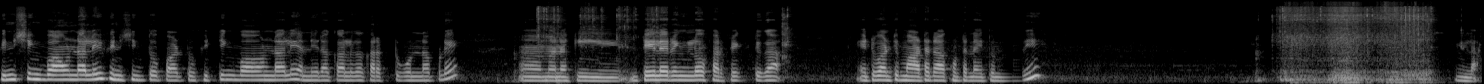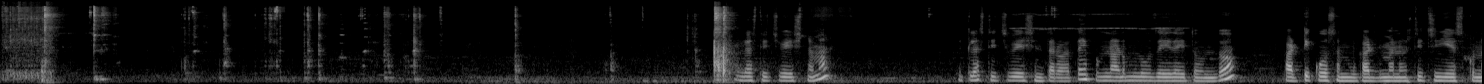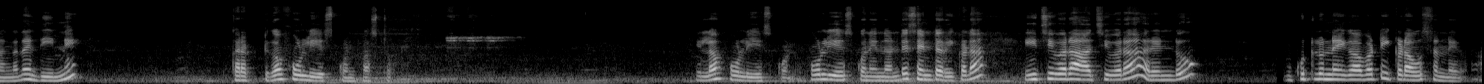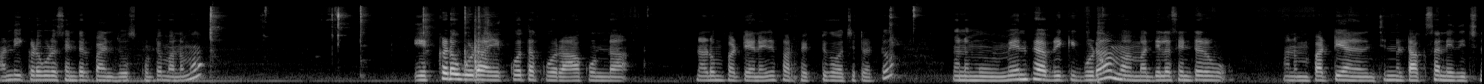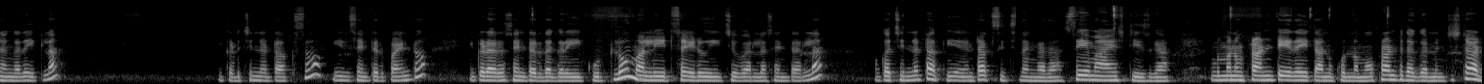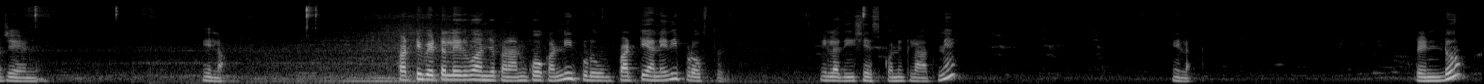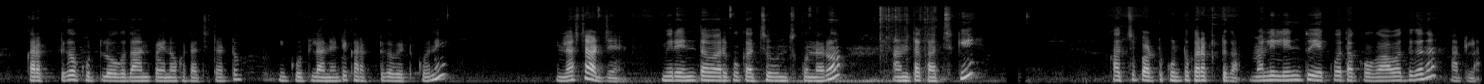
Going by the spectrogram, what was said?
ఫినిషింగ్ బాగుండాలి. ఫినిషింగ్తో పాటు ఫిట్టింగ్ బాగుండాలి. అన్ని రకాలుగా కరెక్ట్గా ఉన్నప్పుడే మనకి టైలరింగ్లో పర్ఫెక్ట్గా ఎటువంటి మాట రాకుండా అవుతుంది ఇలా. ఇలా స్టిచ్ వేసినామా? ఇట్లా స్టిచ్ వేసిన తర్వాత ఇప్పుడు నడుము లూజ్ ఏదైతే ఉందో పట్టి కోసం గడ్డి మనం స్టిచ్చింగ్ చేసుకున్నాం కదా దీన్ని కరెక్ట్గా ఫోల్డ్ చేసుకోండి ఫస్ట్. ఇలా ఫోల్డ్ చేసుకోండి. ఫోల్డ్ చేసుకొని ఏంటంటే సెంటర్ ఇక్కడ ఈ చివర ఆ చివర రెండు కుట్లు ఉన్నాయి కాబట్టి ఇక్కడ అవసరం లేదు. అండ్ ఇక్కడ కూడా సెంటర్ పాయింట్ చూసుకుంటే మనము ఎక్కడ కూడా ఎక్కువ తక్కువ రాకుండా నడుము పట్టి అనేది పర్ఫెక్ట్గా వచ్చేటట్టు మనము మెయిన్ ఫ్యాబ్రిక్కి కూడా మధ్యలో సెంటర్ మనం పట్టి చిన్న టక్స్ అనేది ఇచ్చినాం కదా ఇట్లా. ఇక్కడ చిన్న టక్స్ ఇది సెంటర్ పాయింట్ ఇక్కడ సెంటర్ దగ్గర ఈ కుట్లు మళ్ళీ ఇటు సైడ్ ఈ చివర్ల సెంటర్లో ఒక చిన్న టక్ టక్స్ ఇచ్చినాం కదా సేమ్ ఆయిస్టీస్గా ఇప్పుడు మనం ఫ్రంట్ ఏదైతే అనుకున్నామో ఫ్రంట్ దగ్గర నుంచి స్టార్ట్ చేయండి. ఇలా. పట్టి పెట్టలేదు అని చెప్పని అనుకోకండి ఇప్పుడు పట్టి అనేది ఇప్పుడు వస్తుంది. ఇలా తీసేసుకొని క్లాత్ని ఇలా. రెండు కరెక్ట్గా కుట్లు ఒక దానిపైన ఒకటి వచ్చేటట్టు ఈ కుట్లు అనేవి కరెక్ట్గా పెట్టుకొని ఇలా స్టార్ట్ చేయండి. మీరు ఎంతవరకు ఖర్చు ఉంచుకున్నారో అంత ఖర్చుకి ఖర్చు పట్టుకుంటూ కరెక్ట్గా. మళ్ళీ లెంత్ ఎక్కువ తక్కువ కావద్దు కదా? అట్లా.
